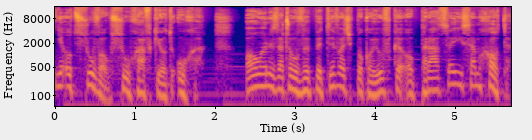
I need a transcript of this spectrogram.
Nie odsuwał słuchawki od ucha. Owen zaczął wypytywać pokojówkę o pracę i sam hotel.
